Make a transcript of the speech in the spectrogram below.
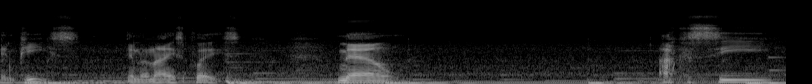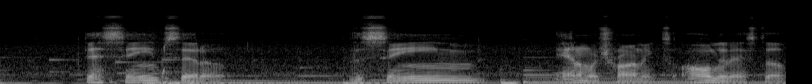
in peace in a nice place. Now, I could see that same setup, the same animatronics, all of that stuff,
